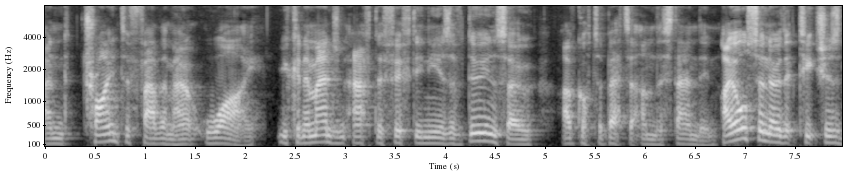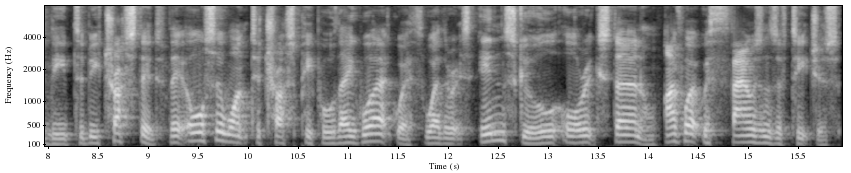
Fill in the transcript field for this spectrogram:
and trying to fathom out why. You can imagine after 15 years of doing so, I've got a better understanding. I also know that teachers need to be trusted. They also want to trust people they work with, whether it's in school or external. I've worked with thousands of teachers.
